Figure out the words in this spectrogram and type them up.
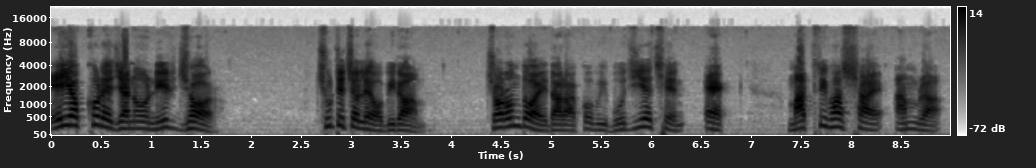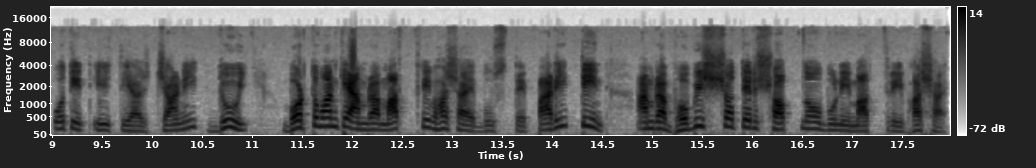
এই অক্ষরে যেন নির্ঝর, ছুটে চলে অবিরাম। চরণদয় দ্বারা কবি বুঝিয়েছেন, এক, মাতৃভাষায় আমরা অতীত ইতিহাস জানি। দুই, বর্তমানকে আমরা মাতৃভাষায় বুঝতে পারি। তিন আমরা ভবিষ্যতের স্বপ্ন বুনি মাতৃভাষায়।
